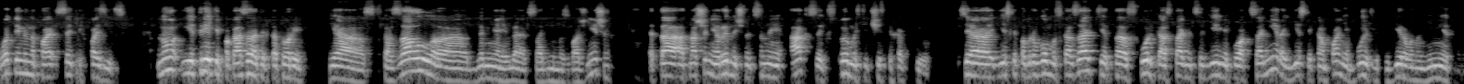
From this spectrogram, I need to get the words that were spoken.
Вот именно по, с этих позиций. Ну и третий показатель, который я сказал, э, для меня является одним из важнейших, это отношение рыночной цены акций к стоимости чистых активов. Если по-другому сказать, это сколько останется денег у акционера, если компания будет ликвидирована немедленно.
